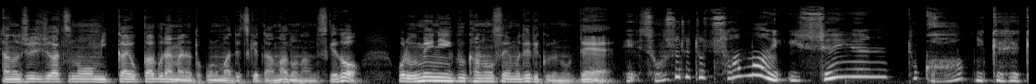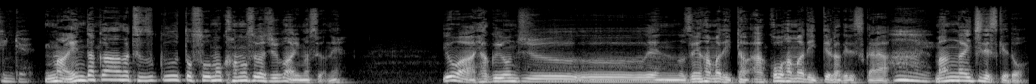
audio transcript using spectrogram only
あの、11月の3日4日ぐらいまでのところまでつけた窓なんですけど、これ埋めに行く可能性も出てくるので、え、そうすると3万1000円とか？日経平均で。まあ、円高が続くとその可能性は十分ありますよね。要は140円の前半までいった、あ、後半までいってるわけですから、はい万が一ですけど、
